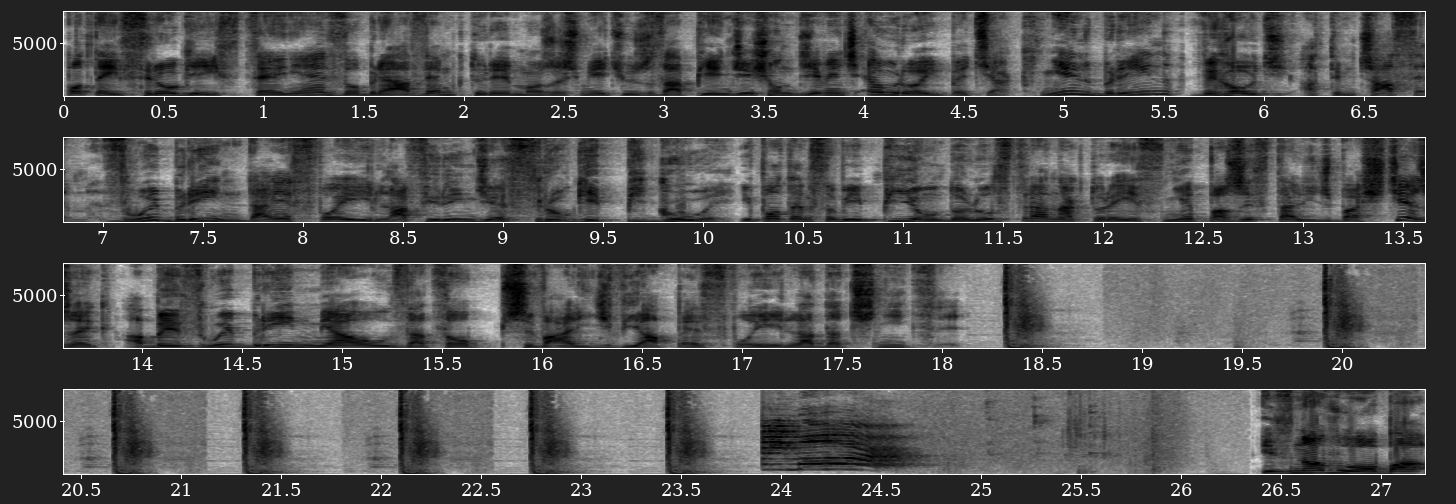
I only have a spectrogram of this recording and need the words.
Po tej srogiej scenie z obrazem, który możesz mieć już za 59 euro i być jak Neil Brin, wychodzi, a tymczasem zły Brin daje swojej lafiryndzie srogie piguły i potem sobie piją do lustra, na której jest nieparzysta liczba ścieżek, aby zły Brin miał za co przywalić w japę swojej ladacznicy. I znowu oba,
